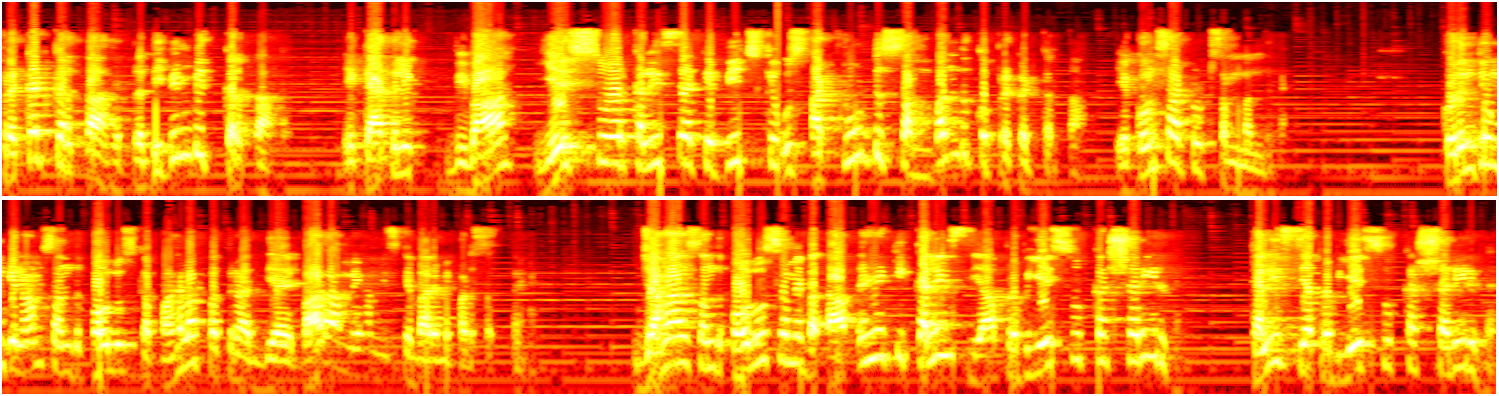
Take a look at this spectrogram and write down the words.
प्रकट करता है, प्रतिबिंबित करता है। एक कैथोलिक विवाह यीशु और कलिसिया के बीच के उस अटूट संबंध को प्रकट करता है। यह कौन सा अटूट संबंध है? कुरिंतियों के नाम संत पौलुस का पहला पत्र अध्याय बारह में हम इसके बारे में पढ़ सकते हैं। जहाँ संत पौलुस हमें बताते हैं कि कलिसिया प्रभु यीशु का शरीर है। कलिसिया प्रभु यीशु का शरीर है।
